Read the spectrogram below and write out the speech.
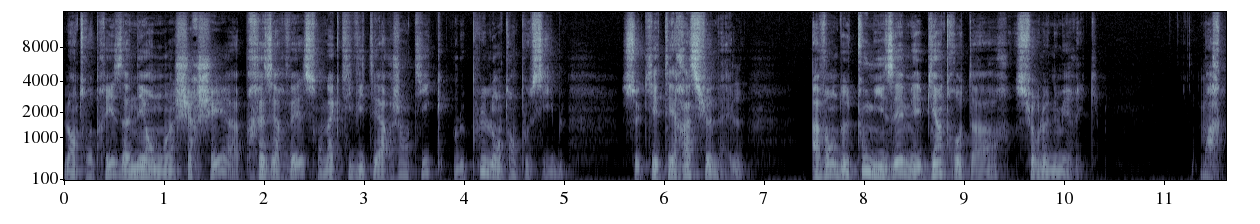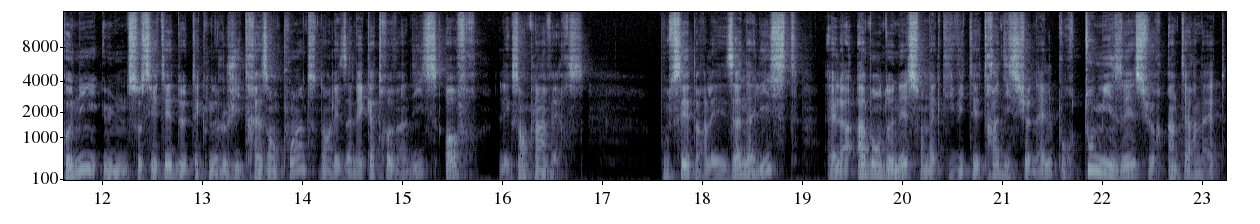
l'entreprise a néanmoins cherché à préserver son activité argentique le plus longtemps possible, ce qui était rationnel, avant de tout miser, mais bien trop tard, sur le numérique. Marconi, une société de technologie très en pointe dans les années 90, offre l'exemple inverse. Poussée par les analystes, elle a abandonné son activité traditionnelle pour tout miser sur Internet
